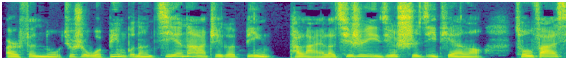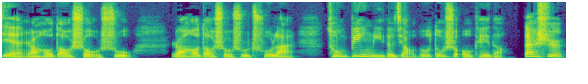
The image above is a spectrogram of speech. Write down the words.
而愤怒，就是我并不能接纳这个病它来了。其实已经十几天了，从发现然后到手术，然后到手术出来，从病理的角度都是 OK 的。但是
